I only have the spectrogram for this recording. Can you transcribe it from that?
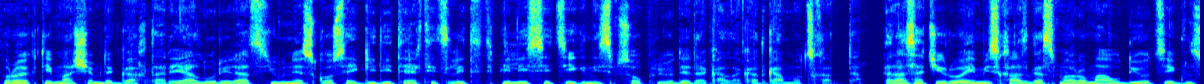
პროექტი მას შემდეგ გახდა რეალური, რაც იუნესკოს ეგიდით ერთი წლით თბილისი ციგნის მსოფლიო დედაქალაქად გამოცხადდა. რასაჭიროა იმის ხაზგასმა, რომ აუდიო ციგნს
